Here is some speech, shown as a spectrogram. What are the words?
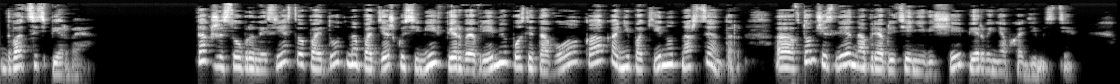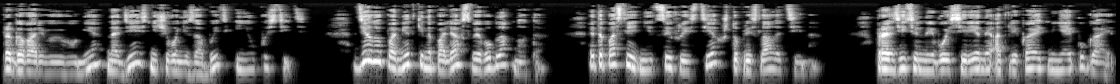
двадцать первая. Также собранные средства пойдут на поддержку семей в первое время после того, как они покинут наш центр, э, в том числе на приобретение вещей первой необходимости. Проговариваю в уме, надеясь ничего не забыть и не упустить. Делаю пометки на полях своего блокнота. Это последние цифры из тех, что прислала Тина. Пронзительный вой сирены отвлекает меня и пугает.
